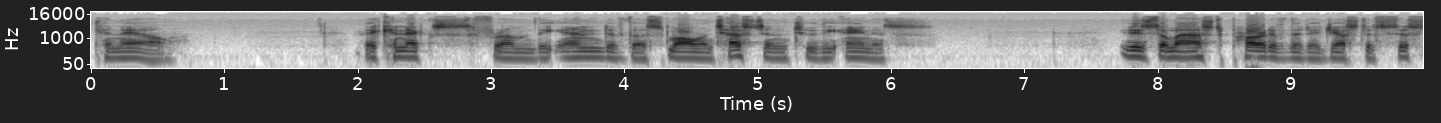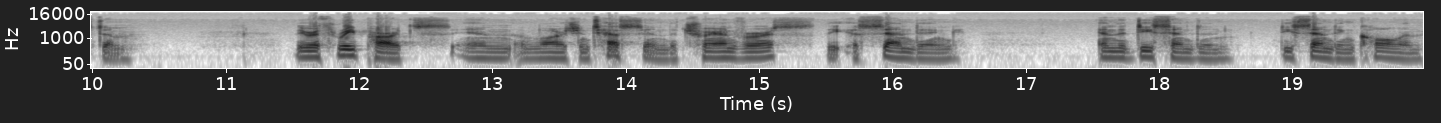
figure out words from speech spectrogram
canal that connects from the end of the small intestine to the anus. It is the last part of the digestive system. There are three parts in the large intestine the transverse, the ascending, and the descending, descending colon.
